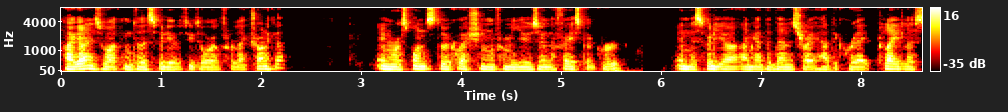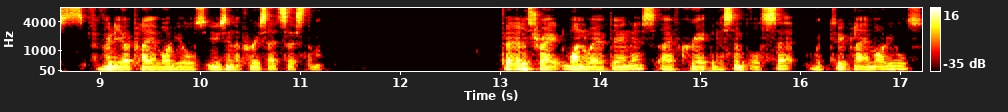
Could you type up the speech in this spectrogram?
Hi guys, welcome to this video tutorial for Elektronika. In response to a question from a user in the Facebook group, in this video I'm going to demonstrate how to create playlists for video player modules using the preset system. To illustrate one way of doing this, I've created a simple set with two player modules,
